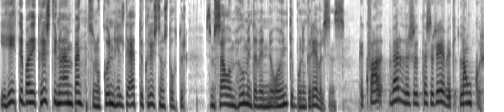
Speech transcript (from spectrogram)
Ég hitti bæði Kristínu M. Bengtsson og Gunnhildi Ettu Kristjánsdóttur sem sá um hugmyndavinnu og undirbúning revelsins. Hvað verður þessi revill langur?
